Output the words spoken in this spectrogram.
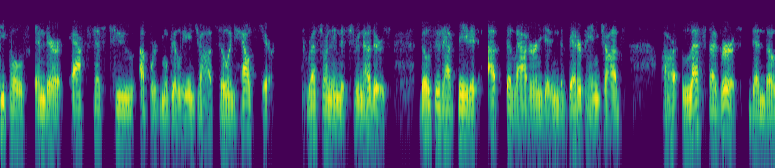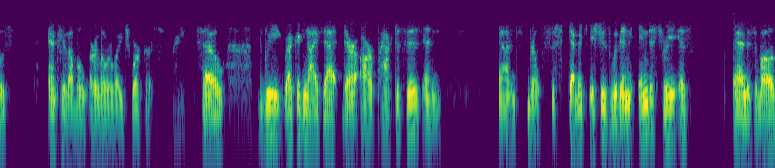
people's and their access to upward mobility and jobs. So in healthcare, restaurant industry and others, those that have made it up the ladder and getting the better paying jobs are less diverse than those entry level or lower wage workers, right? So we recognize that there are practices and and real systemic issues within industry as and as well as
